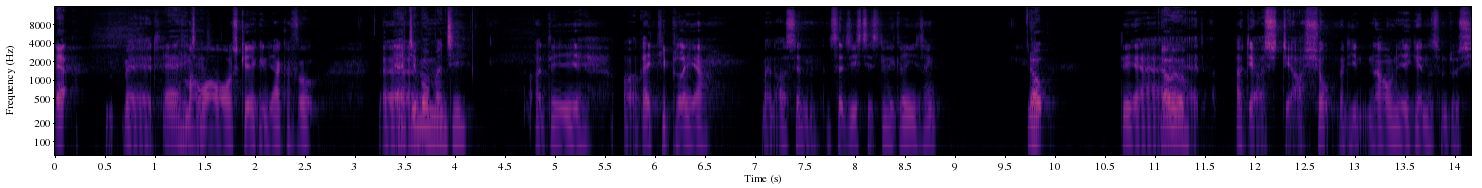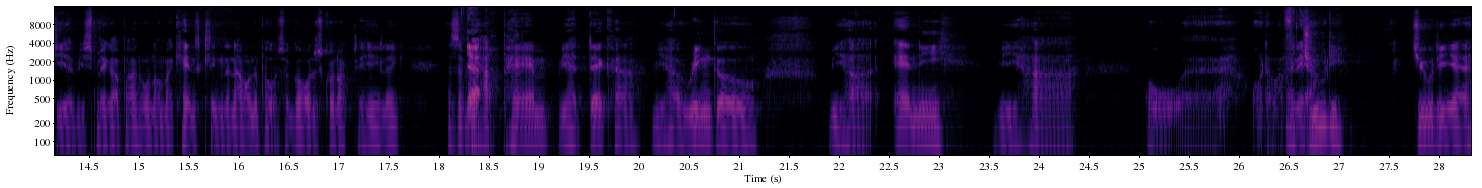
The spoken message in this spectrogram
Ja, med et Ja, magre overskæg, end jeg kan få. ja, det må man sige. Og det og en rigtig player, men også en sadistisk lille gris, ikke? Jo, Det er, Jo, jo. At, og det er, også, det er også sjovt med de navne igen, som du siger. Vi smækker bare nogle amerikansk klingende navne på, så går det sgu nok det hele, ikke? Altså, vi Ja. ja. har Pam, vi har Decker, vi har Ringo, vi har Annie, vi har... Oh, øh, oh, der var og flere. Judy. Judy, ja.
